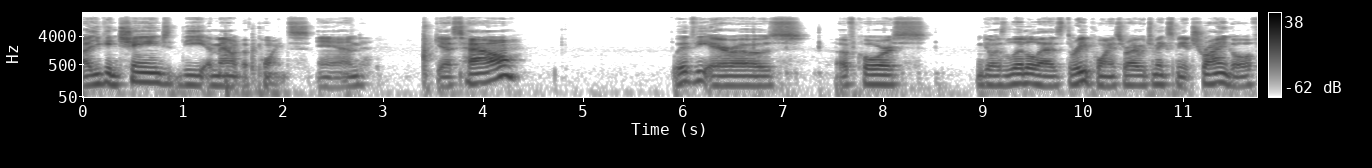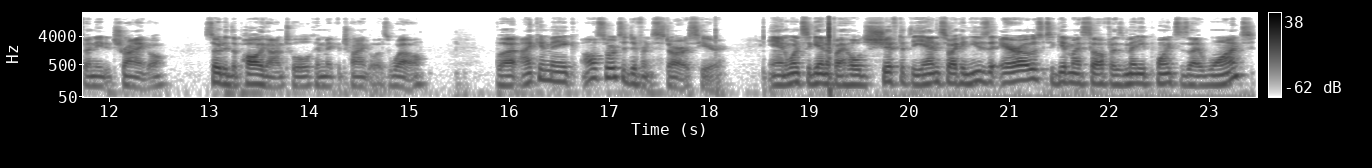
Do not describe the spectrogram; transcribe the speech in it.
uh, you can change the amount of points. And guess how? With the arrows, of course, can go as little as three points, right? Which makes me a triangle if I need a triangle. So did the polygon tool, can make a triangle as well. But I can make all sorts of different stars here. And once again, if I hold shift at the end, so I can use the arrows to give myself as many points as I want,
